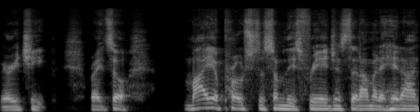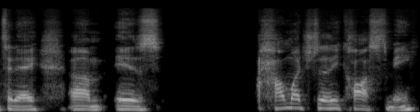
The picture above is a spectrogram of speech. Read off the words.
very cheap, right? So my approach to some of these free agents that I'm going to hit on today um, is how much do they cost me?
